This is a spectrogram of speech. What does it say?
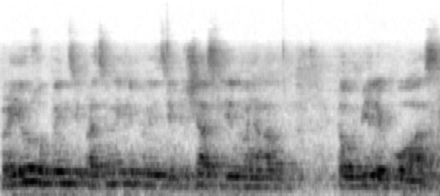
При її зупинці працівники поліції під час слідування на автомобілі УАЗ,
